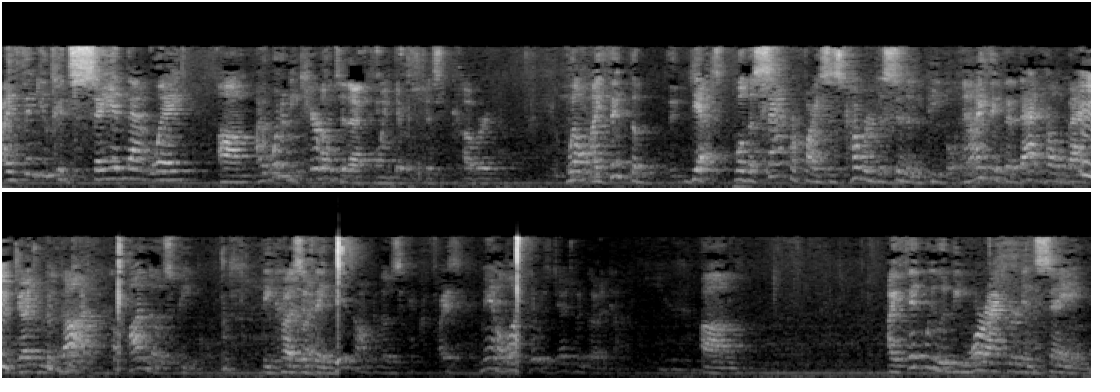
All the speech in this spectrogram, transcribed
I think you could say it that way. Um, I want to be careful Up to that point, it was just covered. Well, I think the, yes, well, the sacrifices covered the sin of the people. And I think that that held back the judgment of God upon those people. Because if they didn't offer those sacrifices, man alive, there was judgment going to come. Um, I think we would be more accurate in saying,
